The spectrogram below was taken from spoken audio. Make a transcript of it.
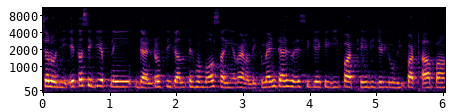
ਚਲੋ ਜੀ, ਇਹ ਤਾਂ ਸੀਗੀ ਆਪਣੀ ਡੈਂਡਰਫ ਦੀ ਗੱਲ, ਤੇ ਹੁਣ ਬਹੁਤ ਸਾਰੀਆਂ ਭੈਣਾਂ ਦੇ ਕਮੈਂਟ ਆਏ ਹੋਏ ਸੀਗੇ ਕਿ ਕੀ ਪਾਠੇ ਦੀ ਜਿਹੜੀ ਉਹੀ ਪਾਠਾ ਆਪਾਂ,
